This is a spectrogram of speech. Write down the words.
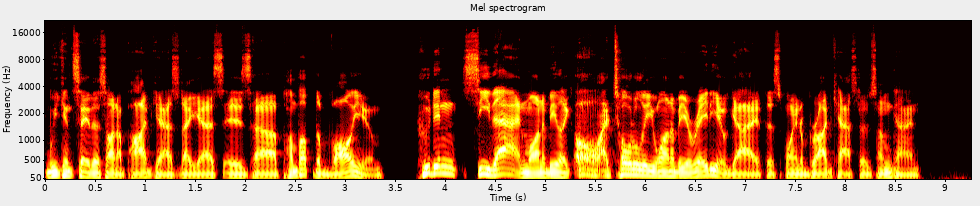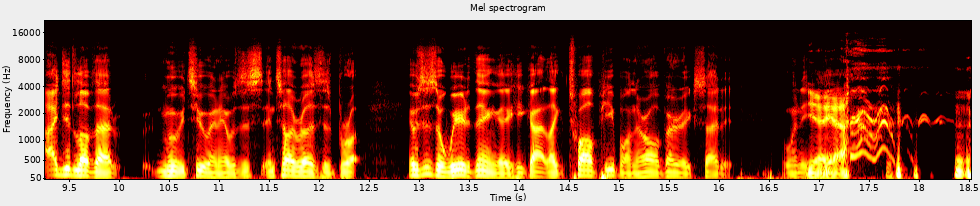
we can say this on a podcast, I guess, is uh, Pump Up the Volume. Who didn't see that and want to be like, oh, I totally want to be a radio guy at this point, a broadcaster of some kind? I did love that movie too, and it was just until I realized his bro. It was just a weird thing. Like, he got like twelve people, and they're all very excited when. It, Yeah, yeah.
